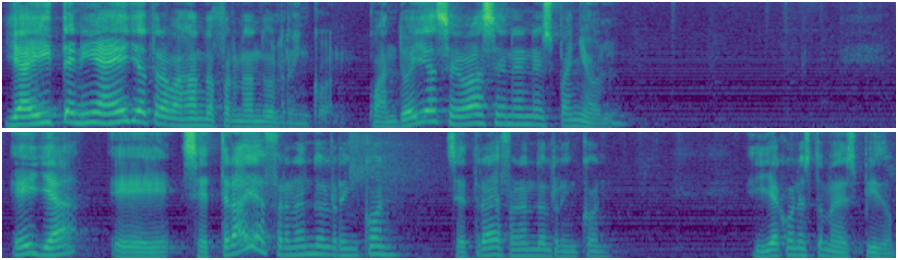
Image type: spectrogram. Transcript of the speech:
Y ahí tenía ella trabajando a Fernando el Rincón. Cuando ella se va a Cena en Español, ella eh, se trae a Fernando el Rincón, se trae a Fernando el Rincón. Y ya con esto me despido.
